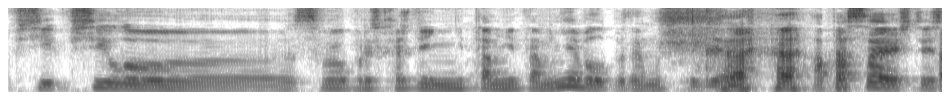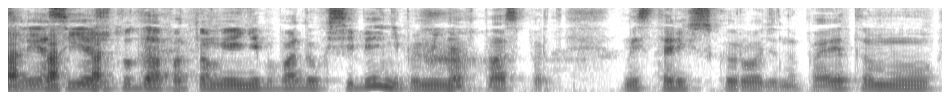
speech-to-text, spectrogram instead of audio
в, си- в силу э, своего происхождения ни там, ни там не был, потому что я опасаюсь, что если я съезжу туда, потом я не попаду к себе, не поменяв паспорт на историческую родину. Поэтому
